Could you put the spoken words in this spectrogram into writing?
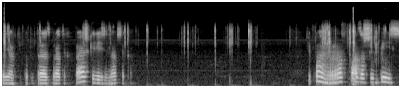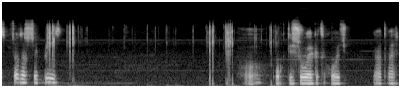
Типа як? Типа тут треба збирати хпшки різні, да, всяка. Типа графа зашибись, все зашибись. О, Ох ти шо, як я це хочу. На, тварь.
